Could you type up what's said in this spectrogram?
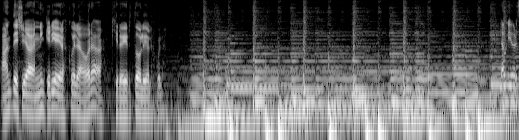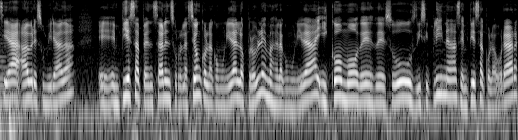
Antes yo ni quería ir a la escuela, ahora quiero ir todo el día a la escuela. La universidad abre su mirada eh, empieza a pensar en su relación con la comunidad, en los problemas de la comunidad y cómo desde sus disciplinas empieza a colaborar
